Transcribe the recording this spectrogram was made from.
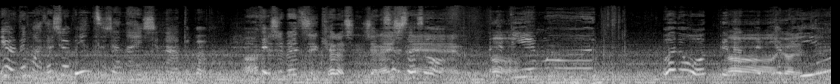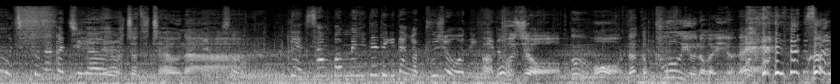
いやでも私はベンツじゃないしなとか。で私別にキャラじゃないしね。そうそうそう。で BM はどう？ってなって。いや BM もちょっとなんか違でもうちょっとちゃうな。そうで3番目に出てきたのがプジョーねんあけど。プジョー、うん。おうなんかプーいうのがいいよね。それ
